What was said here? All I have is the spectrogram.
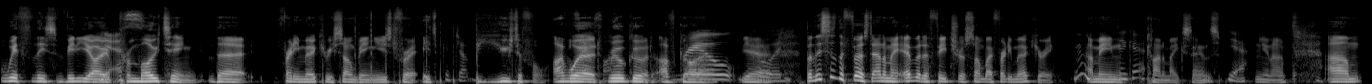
with this video Yes. promoting the Freddie Mercury song being used for it. It's Good job. beautiful. I word excellent. real good. I've got Real it. Yeah. good. But this is the first anime ever to feature a song by Freddie Mercury. I mean, kind of makes sense yeah. you know. Um,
